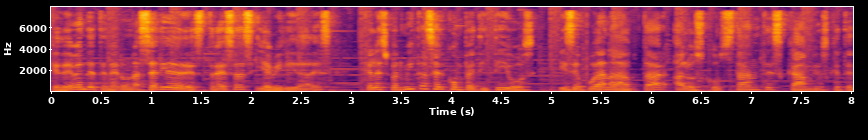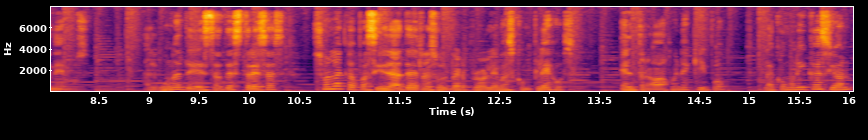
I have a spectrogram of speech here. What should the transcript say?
que deben de tener una serie de destrezas y habilidades que les permita ser competitivos y se puedan adaptar a los constantes cambios que tenemos. Algunas de estas destrezas son la capacidad de resolver problemas complejos, el trabajo en equipo, la comunicación,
